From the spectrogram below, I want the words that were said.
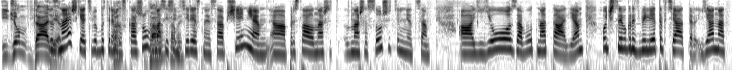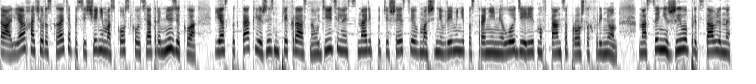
идем далее. Ты знаешь, я тебе быстренько скажу. Да, У нас есть давай. интересное сообщение. А, прислала наша, наша слушательница. А, ее зовут Наталья. Хочется выиграть билеты в театр. Я Наталья. Хочу рассказать о посещении Московского театра мюзикла. Я спектакле «Жизнь прекрасна». Удивительный сценарий путешествия в машине времени по стране мелодии и ритмов танца прошлых времен. На сцене живо представлены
